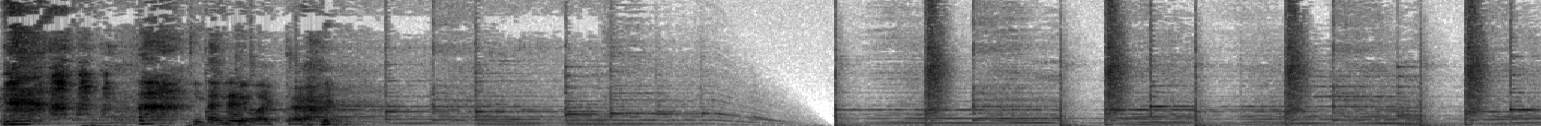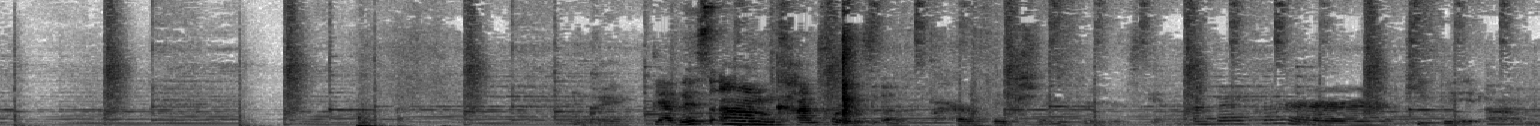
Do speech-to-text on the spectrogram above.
and keep Okay. it like that. This um contour is a perfect shade for your skin. Okay, good. Keep it um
